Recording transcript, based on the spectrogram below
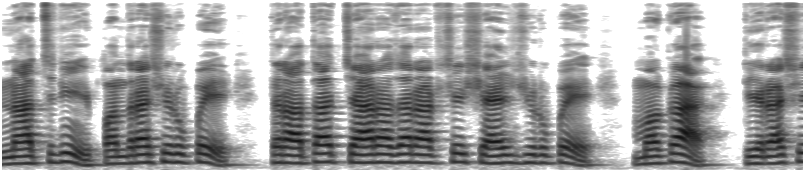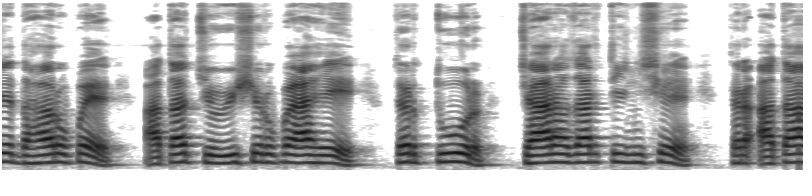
नाचणी पंधराशे रुपये तर आता चार हजार आठशे शहाऐंशी रुपये. मका तेराशे दहा रुपये आता चोवीसशे रुपये आहे. तर तूर चार हजार तीनशे तर आता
